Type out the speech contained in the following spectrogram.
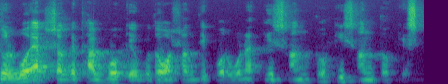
চলবো একসঙ্গে থাকব কেউ কোথাও অশান্তি করব না কি শান্ত কি শান্ত কেষ্ট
